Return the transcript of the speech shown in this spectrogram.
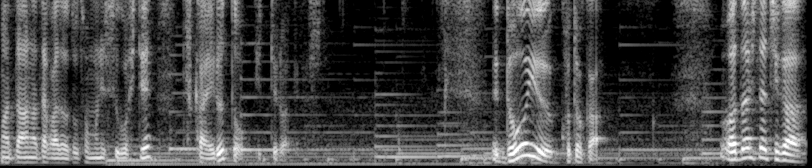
またあなた方と共に過ごして使えると言ってるわけです。どういうことか私たちが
